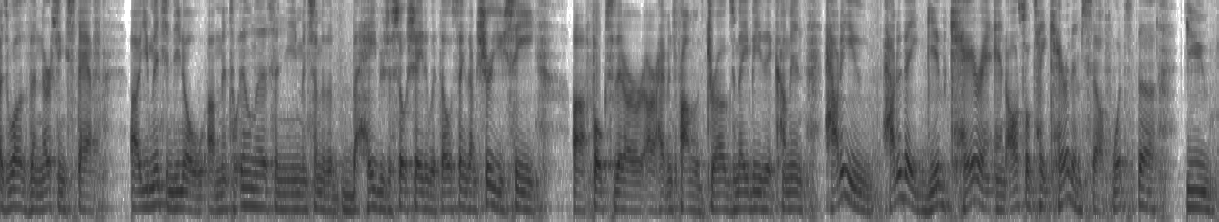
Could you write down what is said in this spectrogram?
as well as the nursing staff. Uh, you mentioned, you know, uh, mental illness and you mentioned some of the behaviors associated with those things. I'm sure you see uh, folks that are, are having problems with drugs maybe that come in. How do you, how do they give care and, and also take care of themselves? What's the, do you,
